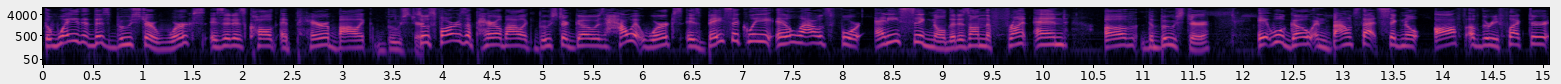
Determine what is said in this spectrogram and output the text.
the way that this booster works is it is called a parabolic booster. So as far as a parabolic booster goes, how it works is basically it allows for any signal that is on the front end of the booster, it will go and bounce that signal off of the reflector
